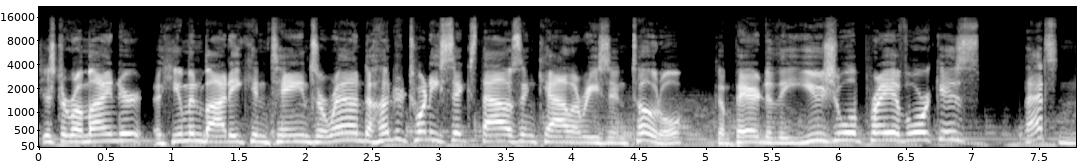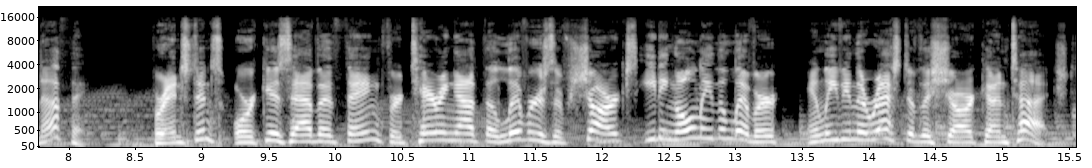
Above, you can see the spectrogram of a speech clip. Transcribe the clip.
Just a reminder, a human body contains around 126,000 calories in total. Compared to the usual prey of orcas, that's nothing. For instance, orcas have a thing for tearing out the livers of sharks, eating only the liver, and leaving the rest of the shark untouched.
